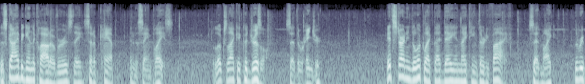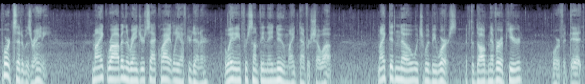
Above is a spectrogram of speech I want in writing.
The sky began to cloud over as they set up camp in the same place. Looks like it could drizzle, said the ranger. It's starting to look like that day in 1935, said Mike. The report said it was rainy. Mike, Rob, and the ranger sat quietly after dinner, waiting for something they knew might never show up. Mike didn't know which would be worse if the dog never appeared or if it did.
